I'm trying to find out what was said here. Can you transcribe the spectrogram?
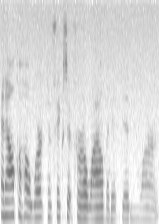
And alcohol worked to fix it for a while, but it didn't work.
